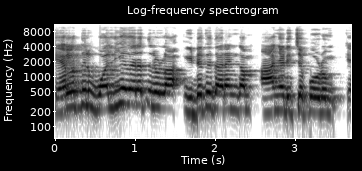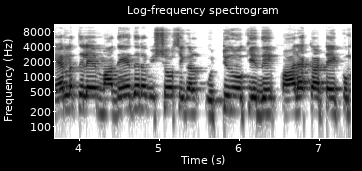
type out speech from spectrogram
കേരളത്തിൽ വലിയ തരത്തിലുള്ള ഇടത് തരംഗം ആഞ്ഞടിച്ചപ്പോഴും കേരളത്തിലെ മതേതര വിശ്വാസികൾ ഉറ്റുനോക്കിയത് പാലക്കാട്ടേക്കും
